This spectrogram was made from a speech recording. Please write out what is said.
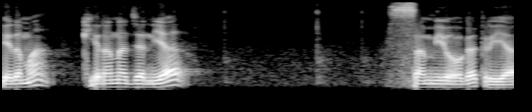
ఏదమ్మా? కిరణజన్య సంయోగ క్రియ.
